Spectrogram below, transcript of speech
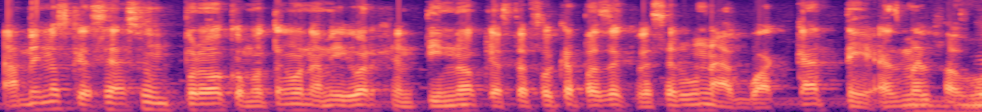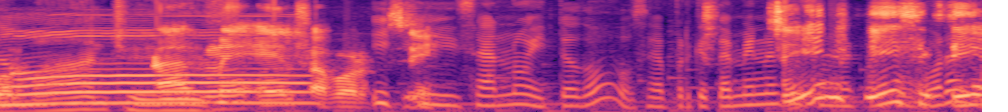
a menos que seas un pro, como tengo un amigo argentino que hasta fue capaz de crecer un aguacate, hazme el favor. No. Hazme el favor, Y, sí. y sano y todo, o sea, porque también es Sí, una sí, sí, sí.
